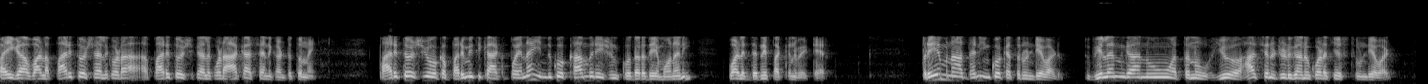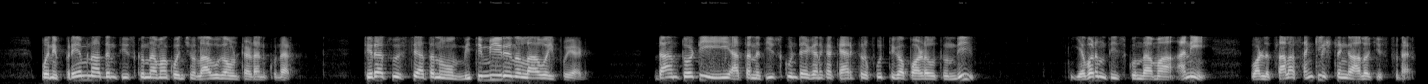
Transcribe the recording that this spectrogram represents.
పైగా వాళ్ళ పారితోషాలు కూడా పారితోషికాలు కూడా ఆకాశానికి అంటుతున్నాయి. పారితోషికం ఒక పరిమితి కాకపోయినా ఇందుకో కాంబినేషన్ కుదరదేమోనని వాళ్ళిద్దరిని పక్కన పెట్టారు. ప్రేమనాథ్ అని ఇంకొక అతను ఉండేవాడు. విలన్ గాను అతను హాస్య నటుడుగాను కూడా చేస్తూ ఉండేవాడు. పోనీ ప్రేమనాథన్ తీసుకుందామా? కొంచెం లావుగా ఉంటాడు అనుకున్నారు తీరా చూస్తే అతను మితిమీరిన లావు అయిపోయాడు దాంతో అతన్ని తీసుకుంటే కనుక క్యారెక్టర్ పూర్తిగా పాడవుతుంది. ఎవరిని తీసుకుందామా అని వాళ్ళు చాలా సంక్లిష్టంగా ఆలోచిస్తున్నారు.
